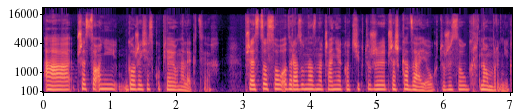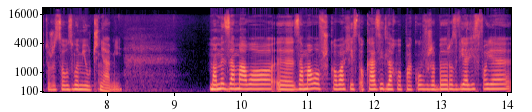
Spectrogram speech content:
a przez co oni gorzej się skupiają na lekcjach. Przez co są od razu naznaczani jako ci, którzy przeszkadzają, którzy są krnąbrni, którzy są złymi uczniami. Mamy za mało, y, za mało w szkołach jest okazji dla chłopaków, żeby rozwijali swoje,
